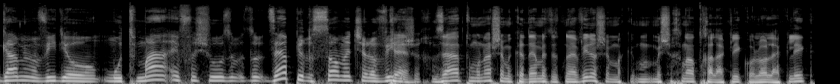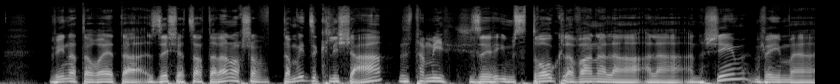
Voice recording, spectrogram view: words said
גם אם הוידאו מוטמע איפשהו, זה, זה, זה הפרסומת של הוידאו כן, שלך. כן, זה התמונה שמקדמת את תנאי הוידאו, שמשכנע אותך להקליק או לא להקליק. והנה אתה רואה את. זה שיצרת לנו. עכשיו, תמיד זה קלישאה. זה תמיד. זה עם סטרוק לבן על, ה... על האנשים, ועם אה,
